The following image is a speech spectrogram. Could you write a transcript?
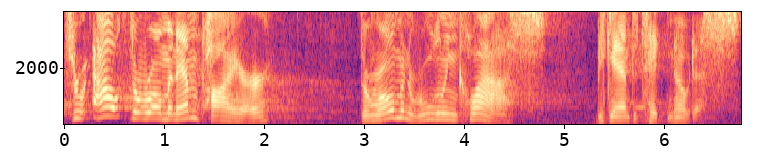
throughout the Roman Empire, the Roman ruling class began to take notice.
